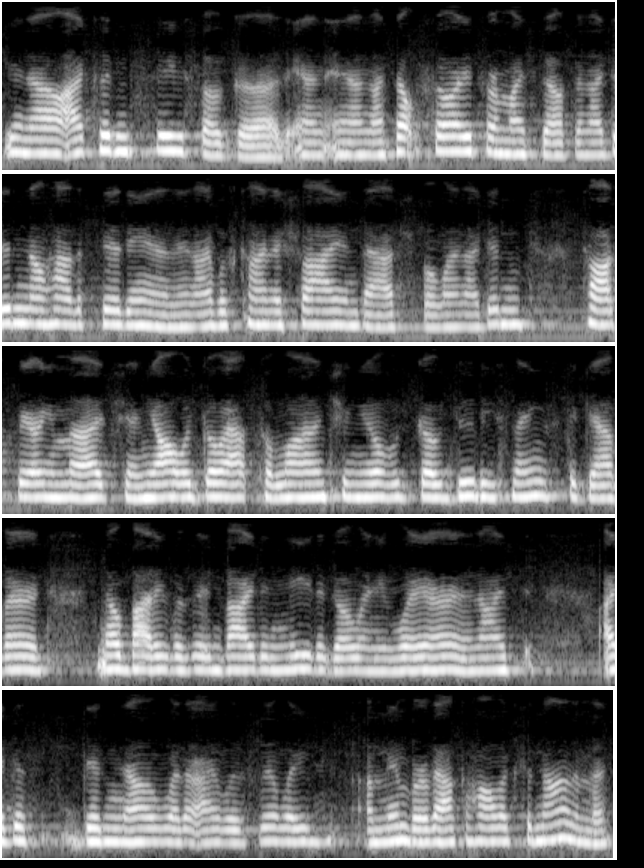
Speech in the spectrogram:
You know, I couldn't see so good, and and I felt sorry for myself, and I didn't know how to fit in, and I was kind of shy and bashful, and I didn't talk very much, and y'all would go out to lunch, and y'all would go do these things together, and nobody was inviting me to go anywhere, and I I just didn't know whether I was really a member of Alcoholics Anonymous.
